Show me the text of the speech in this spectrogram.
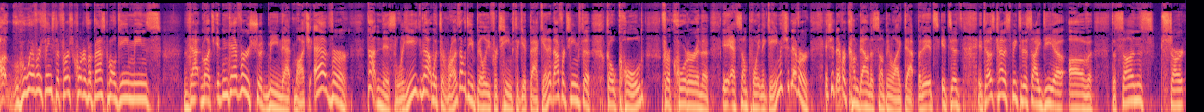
uh, whoever thinks the first quarter of a basketball game means that much, it never should mean that much, ever. Not in this league, not with the runs, not with the ability for teams to get back in it, not for teams to go cold for a quarter in the at some point in the game. It should never, it should never come down to something like that. But it's it does it does kind of speak to this idea of the Suns start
